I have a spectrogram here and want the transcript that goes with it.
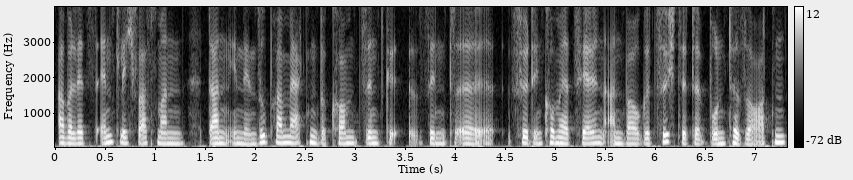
aber letztendlich, was man dann in den Supermärkten bekommt, sind, sind äh, für den kommerziellen Anbau gezüchtete bunte Sorten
